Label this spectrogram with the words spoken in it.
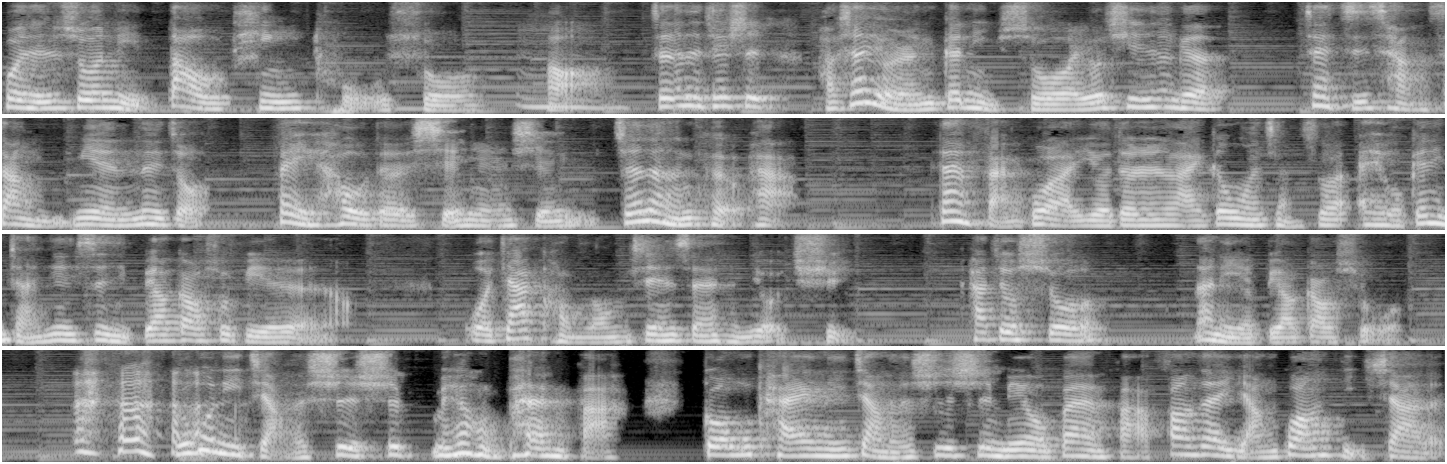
或者是说你道听途说，哦，真的就是好像有人跟你说，尤其是那个在职场上里面那种。背后的闲言闲语真的很可怕，但反过来，有的人来跟我讲说：“哎，我跟你讲一件事，你不要告诉别人哦。”我家恐龙先生很有趣，他就说：“那你也不要告诉我。如果你讲的事是没有办法公开，你讲的事是没有办法放在阳光底下的，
